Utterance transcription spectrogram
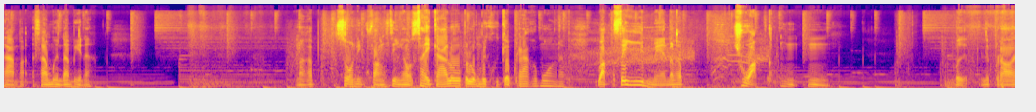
สามสามหมื่นดาเมจนะมาครับโซนิกฝังสิงเอาใส่กาโล่ไปลงไปคุยกับรากมะม่วงนะครับ วัคซีนแมนนะครับชวักอืมอืมเปิดเรียบร้อย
